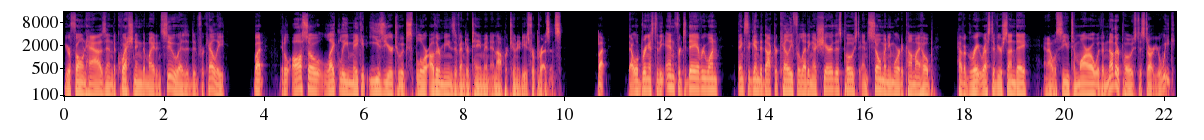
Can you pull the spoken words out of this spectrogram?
your phone has and the questioning that might ensue, as it did for Kelly, but it'll also likely make it easier to explore other means of entertainment and opportunities for presence. But that will bring us to the end for today, everyone. Thanks again to Dr. Kelly for letting us share this post and so many more to come, I hope. Have a great rest of your Sunday, and I will see you tomorrow with another post to start your week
